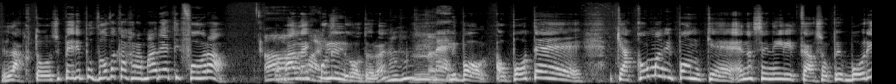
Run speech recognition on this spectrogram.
λακτόζη περίπου 12 γραμμάρια τη φορά. Το γάλα έχει πολύ λιγότερο, ε. Ναι. Λοιπόν, οπότε και ακόμα λοιπόν και ένας ενήλικας ο οποίος μπορεί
